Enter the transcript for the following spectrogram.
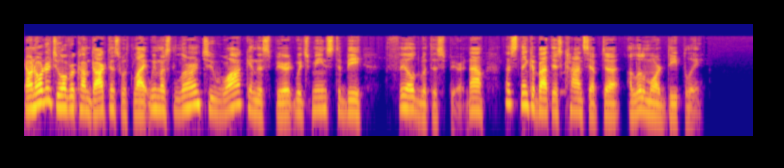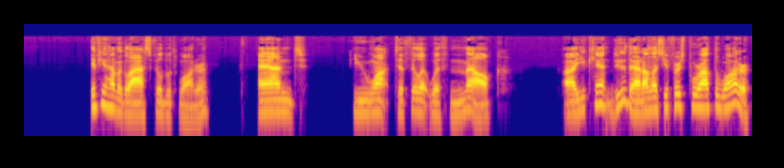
Now, in order to overcome darkness with light, we must learn to walk in the Spirit, which means to be filled with the Spirit. Now, let's think about this concept uh, a little more deeply. If you have a glass filled with water and you want to fill it with milk, uh, you can't do that unless you first pour out the water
